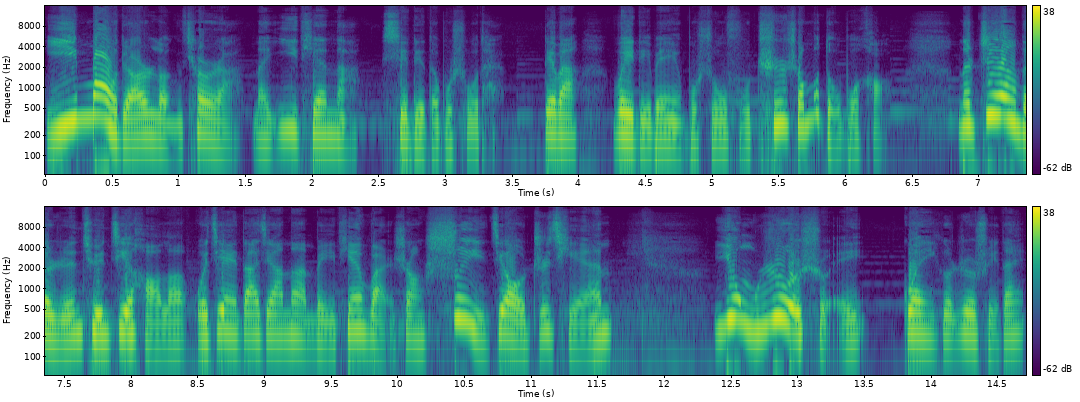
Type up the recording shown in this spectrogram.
一冒点冷气儿啊，那一天呐，心里都不舒坦。对吧？胃里边也不舒服，吃什么都不好。那这样的人群记好了，我建议大家呢，每天晚上睡觉之前，用热水灌一个热水袋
